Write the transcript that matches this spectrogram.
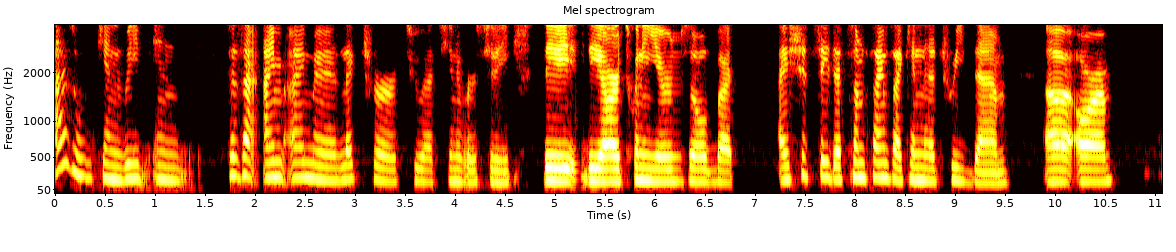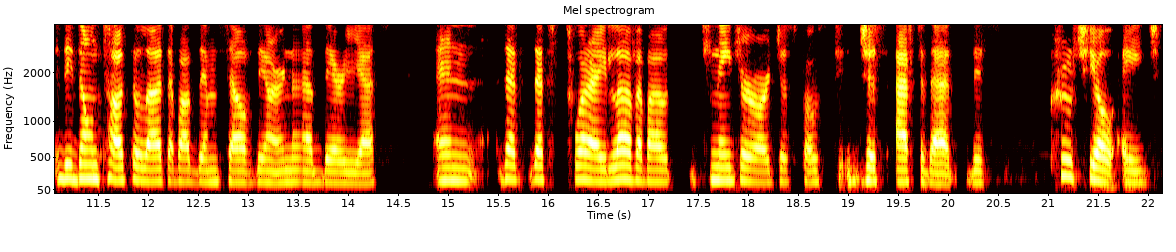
as we can read in because I'm I'm a lecturer too at university. They they are 20 years old, but I should say that sometimes I cannot read them, uh, or they don't talk a lot about themselves. They are not there yet, and that that's what I love about teenager or just post just after that this crucial age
